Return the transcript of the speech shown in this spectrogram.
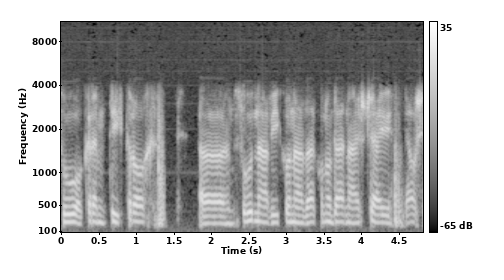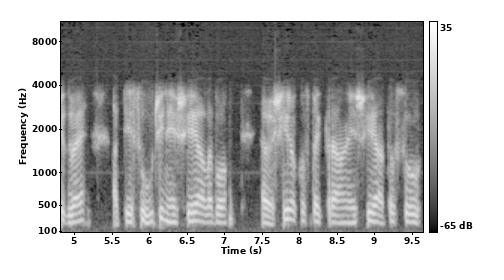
sú okrem tých troch e, súdna, výkonná, zákonodárna ešte aj ďalšie dve a tie sú účinnejšie alebo e, širokospektrálnejšie a to sú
